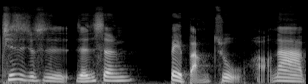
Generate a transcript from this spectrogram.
其实就是人生被绑住。好，那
